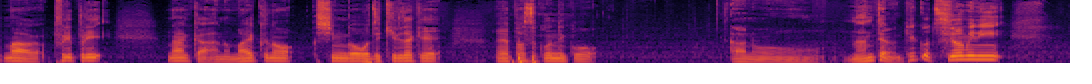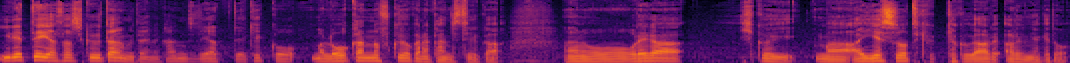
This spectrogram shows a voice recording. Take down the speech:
まあ、プリプリ、なんかあのマイクの信号をできるだけ、えー、パソコンにこう、あのー、なんていうの、結構強めに入れて優しく歌うみたいな感じでやって、結構、まあ、老感のふくよかな感じというか、あのー、俺が低い、まあ、ISO って曲がある、あるんやけど、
